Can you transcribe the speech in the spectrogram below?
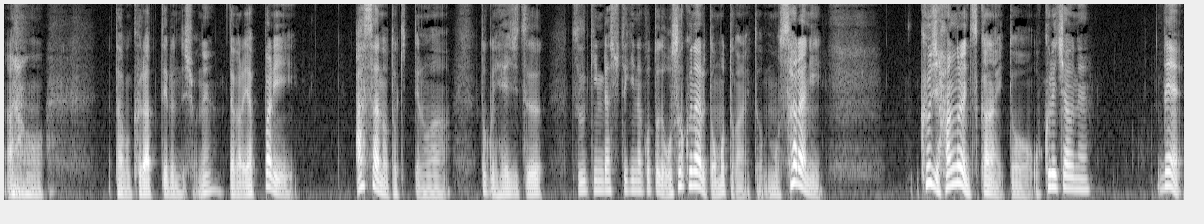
あの、多分食らってるんでしょうね。だからやっぱり、朝の時ってのは、特に平日、通勤ラッシュ的なことで遅くなると思っとかないと、もうさらに、9時半ぐらいに着かないと遅れちゃうね。で、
